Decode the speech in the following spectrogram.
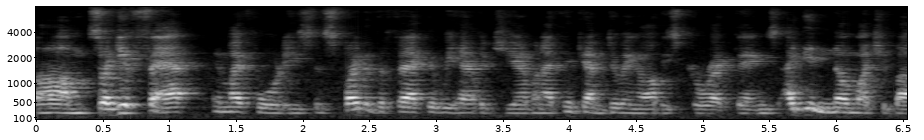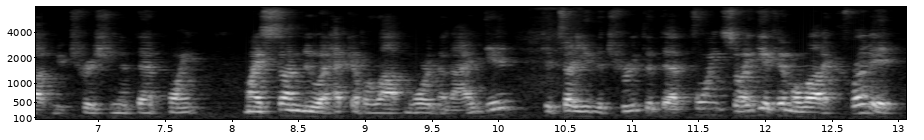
Um, so I get fat in my 40s, in spite of the fact that we have a gym, and I think I'm doing all these correct things. I didn't know much about nutrition at that point. My son knew a heck of a lot more than I did, to tell you the truth, at that point. So I give him a lot of credit.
